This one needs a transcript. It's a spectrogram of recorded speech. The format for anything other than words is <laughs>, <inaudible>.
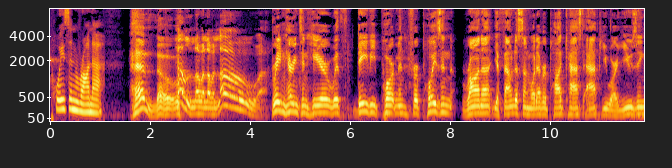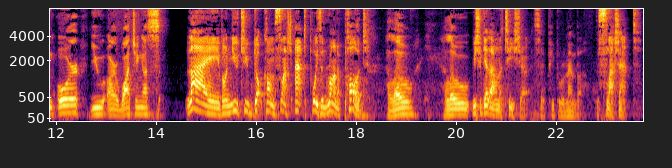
Poison Rana. Hello. Hello, hello, hello. Braden Herrington here with Davie Portman for Poison Rana. You found us on whatever podcast app you are using or you are watching us. Live on youtube.com slash at Poison Rana Pod. Hello. Hello. We should get that on a t-shirt so people remember. The slash at.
